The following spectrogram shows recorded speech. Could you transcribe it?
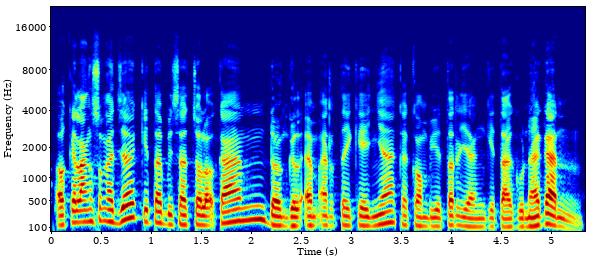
Oke langsung aja kita bisa colokkan dongle MRTK-nya ke komputer yang kita gunakan.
